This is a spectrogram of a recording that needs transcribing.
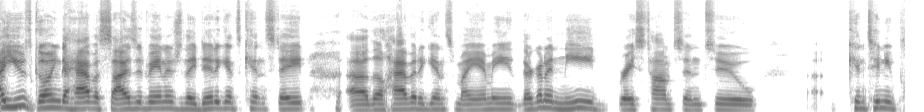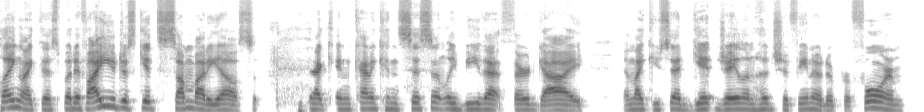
IU's going to have a size advantage. They did against Kent State. Uh, they'll have it against Miami. They're going to need Race Thompson to continue playing like this. But if IU just gets somebody else that can kind of consistently be that third guy, and like you said, get Jalen Hood Schifino to perform,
